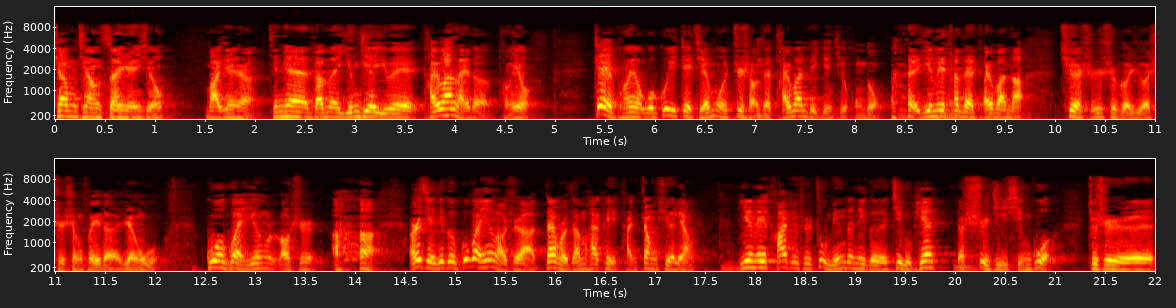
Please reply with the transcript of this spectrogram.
锵锵三人行，马先生，今天咱们迎接一位台湾来的朋友。这朋友，我估计这节目至少在台湾得引起轰动，因为他在台湾呢，确实是个惹是生非的人物。郭冠英老师啊，而且这个郭冠英老师啊，待会儿咱们还可以谈张学良，因为他就是著名的那个纪录片叫《世纪行过》，就是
